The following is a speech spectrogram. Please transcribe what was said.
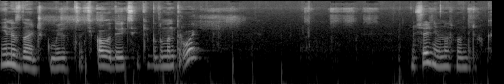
Я не знаю, чи комусь це цікаво дивитися, як я буду мандрувати. Ну, сьогодні у нас мандрівка.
